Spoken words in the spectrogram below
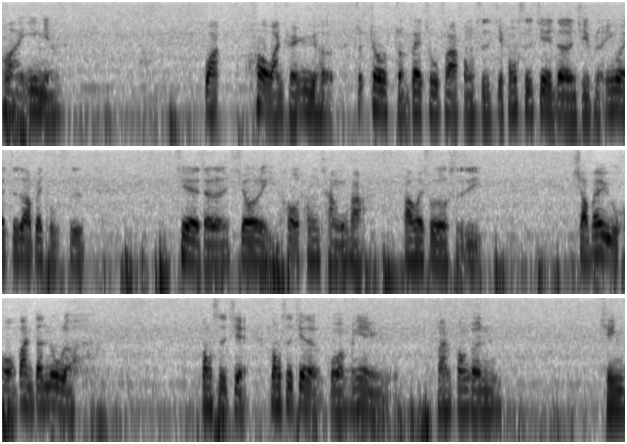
后来一年完后完全愈合，就就准备出发风世界。风世界的人岂不能因为知道被土司界的人修理后，通常无法。发挥所有实力，小飞与伙伴登陆了风世界。风世界的国王念与帆风跟青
